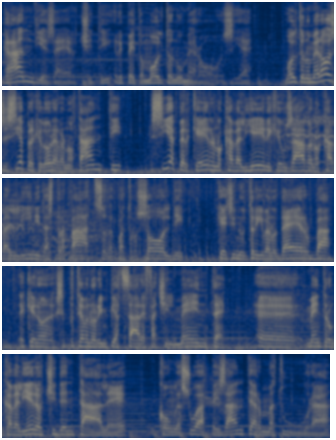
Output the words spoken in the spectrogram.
grandi eserciti, ripeto, molto numerosi. Eh. Molto numerosi sia perché loro erano tanti, sia perché erano cavalieri che usavano cavallini da strapazzo, da quattro soldi, che si nutrivano d'erba e che non, si potevano rimpiazzare facilmente, eh, mentre un cavaliere occidentale, con la sua pesante armatura,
